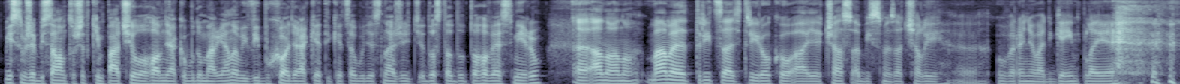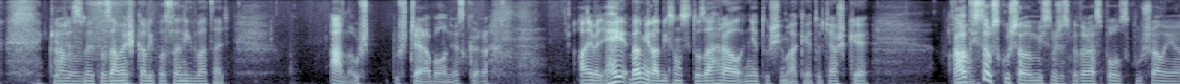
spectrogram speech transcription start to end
Myslím, že by sa vám to všetkým páčilo, hlavne ako budú Marianovi vybuchovať rakety, keď sa bude snažiť dostať do toho vesmíru. E, áno, áno. Máme 33 rokov a je čas, aby sme začali e, uverejňovať gameplaye, keďže áno. sme to zameškali posledných 20. Áno, už, už včera bolo neskoro. Ale neveď, hej, veľmi rád by som si to zahral, netuším, aké je to ťažké. Ale ty si to už skúšal, myslím, že sme to raz spolu skúšali a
